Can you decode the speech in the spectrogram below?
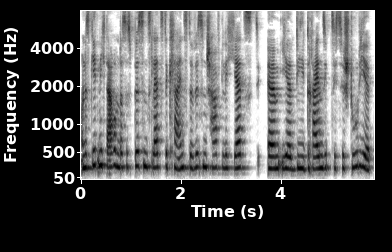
Und es geht nicht darum, dass es bis ins letzte, kleinste wissenschaftlich jetzt ähm, ihr die 73. Studie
